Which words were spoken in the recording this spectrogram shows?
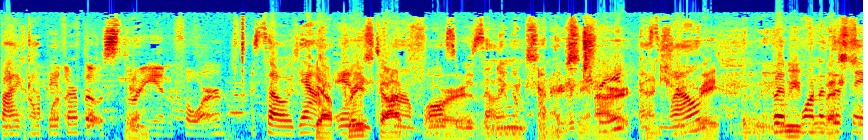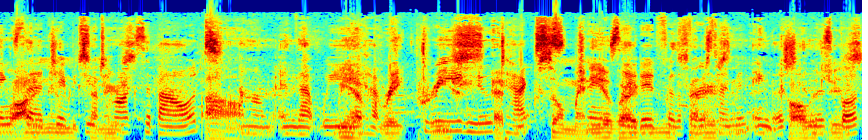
buy a copy of our three yeah. and four. So yeah, yeah and praise God um, for also be selling them at a retreat as well. But one of the things that JP2 talks about, um, and that we, have, three new texts translated for the first time in English in this book.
